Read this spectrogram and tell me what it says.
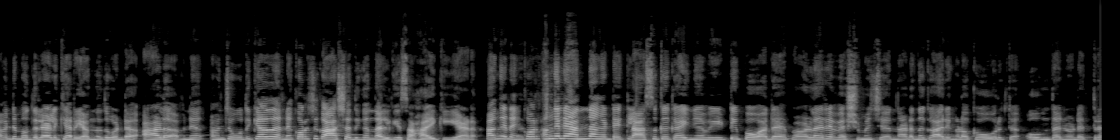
അവന്റെ മുതലാളിക്ക് അറിയാവുന്നത് കൊണ്ട് ആൾ അവന് അവൻ ചോദിക്കാതെ തന്നെ കുറച്ച് കാശ് അധികം നൽകി സഹായിക്കുകയാണ്. അങ്ങനെ അങ്ങനെ അന്ന് അങ്ങട്ടെ ക്ലാസ് ഒക്കെ കഴിഞ്ഞ് വീട്ടിൽ പോവാതെ വളരെ വിഷമിച്ച് നടന്ന കാര്യങ്ങളൊക്കെ ഓർത്ത് ഓം തന്നോട് എത്ര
